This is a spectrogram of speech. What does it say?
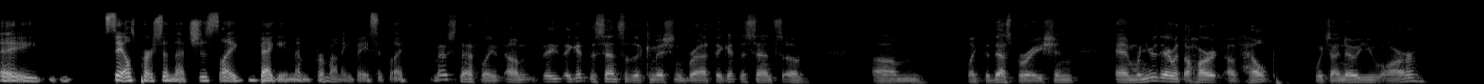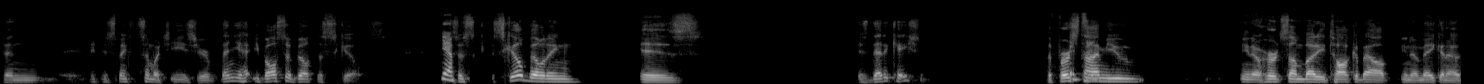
a salesperson that's just like begging them for money, basically. Most definitely. Um, they, they get the sense of the commission breath. They get the sense of um, like the desperation. And when you're there with the heart of help, which I know you are, then it just makes it so much easier. Then you, ha- you've also built the skills. Yeah. So s- skill building is is dedication. The first It's a- time you you know heard somebody talk about you know making a,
